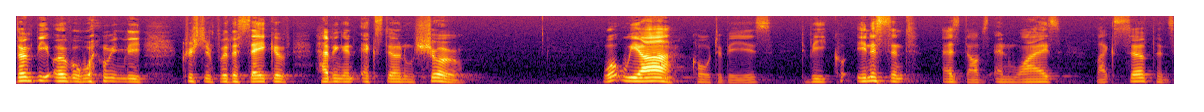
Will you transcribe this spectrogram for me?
Don't be overwhelmingly Christian for the sake of having an external show. What we are called to be is to be innocent as doves and wise like serpents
